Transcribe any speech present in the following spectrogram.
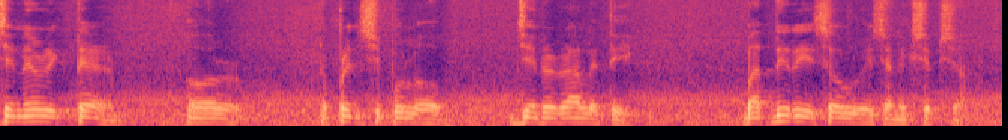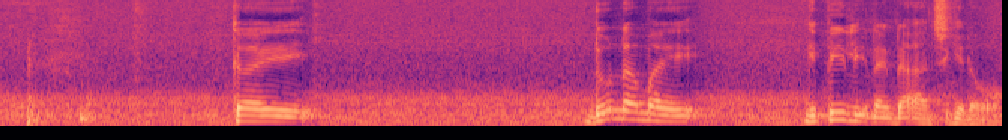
generic term or the principle of generality. But there is always an exception. Kay doon na may gipili ng daan sa Ginoo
